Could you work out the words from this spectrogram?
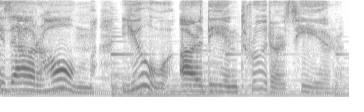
Is our home. You are the intruders here.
